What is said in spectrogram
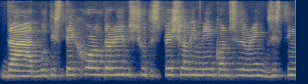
that multi-stakeholderism should especially mean considering existing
